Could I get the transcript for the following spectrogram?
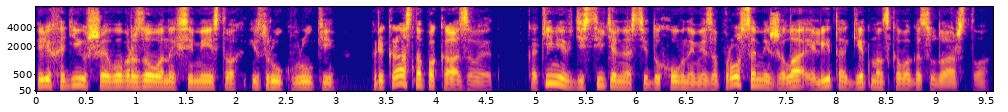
переходившая в образованных семействах из рук в руки, прекрасно показывает, какими в действительности духовными запросами жила элита гетманского государства.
